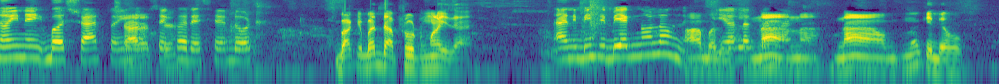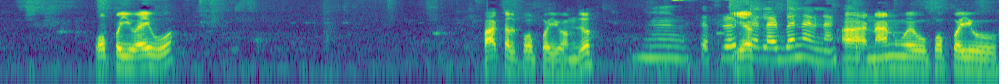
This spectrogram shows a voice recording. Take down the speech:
નહીં નહીં બસ ચાર તો અહીંયા? ઘરે છે દોઢ. બાકી બધા ફ્રૂટ મળી જાય. આની બીજી બેગ નો લઉં ને આ બધું ના ના ના મૂકી દેવું પોપૈયું આવ્યું પાકલ પોપૈયું આમ જો. તો ફ્રૂટ સલાડ બનાવી નાખ આ નાનું એવું પોપૈયું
